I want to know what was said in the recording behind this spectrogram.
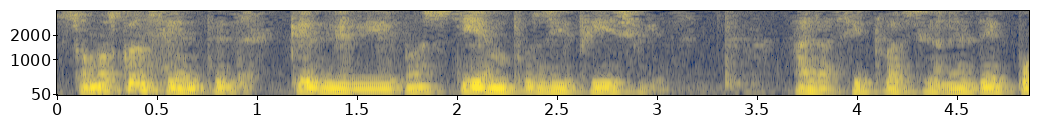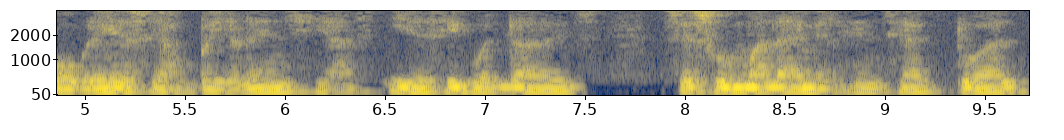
Somos conscientes que vivimos tiempos difíciles. A las situaciones de pobreza, violencias y desigualdades se suma la emergencia actual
